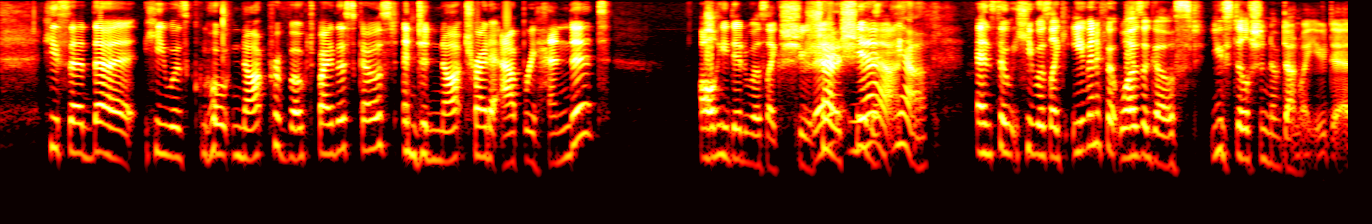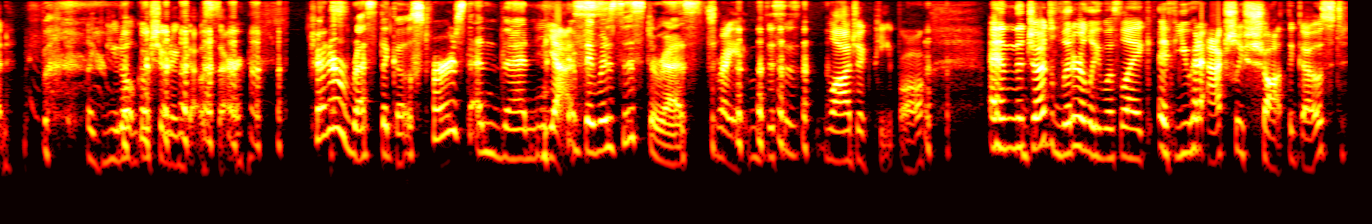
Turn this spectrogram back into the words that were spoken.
he said that he was quote not provoked by this ghost and did not try to apprehend it. All he did was like shoot it. Try to shoot it. Yeah. And so he was like, even if it was a ghost, you still shouldn't have done what you did. like, you don't go shooting ghosts, sir. Try to arrest the ghost first, and then Yes. if they resist arrest, Right. This is logic, people. And the judge literally was like, if you had actually shot the ghost,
